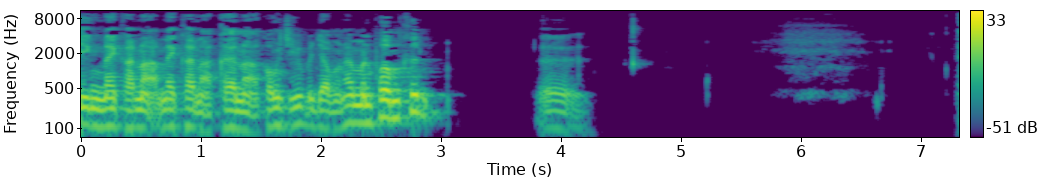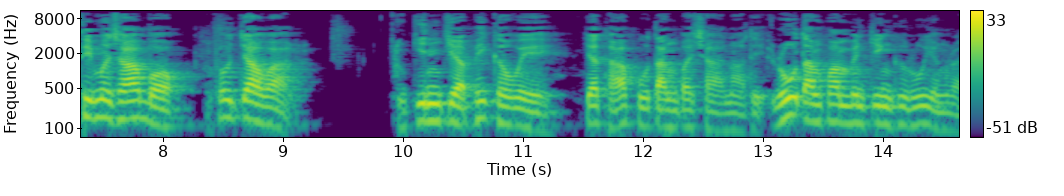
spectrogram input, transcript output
จริงในขณะในขณะขณะของชีวิตประจำวันให้มันเพิ่มขึ้น เออ ที่เมื่อเช้าบอกพระเจ้าว่า กินเจพิกเวยะถาภูตังประชานาติ รู้ตามความเป็นจริงคือรู้อย่างไร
